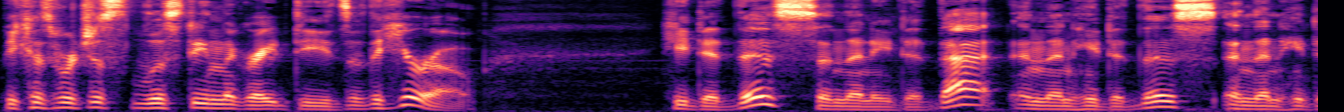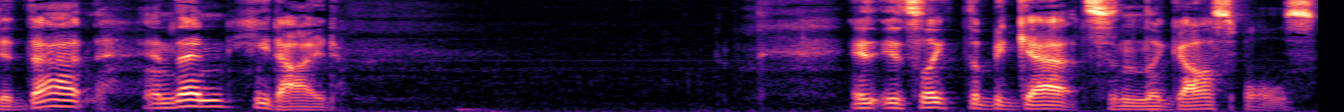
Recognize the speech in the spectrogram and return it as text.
because we're just listing the great deeds of the hero. He did this, and then he did that, and then he did this, and then he did that, and then he died. It's like the begats in the Gospels,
